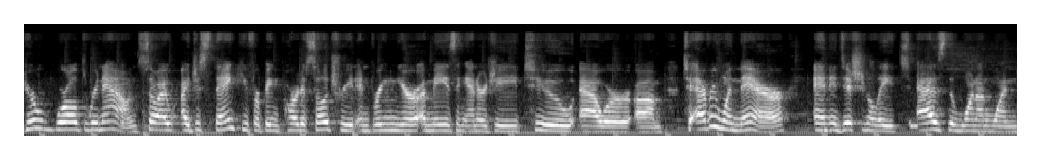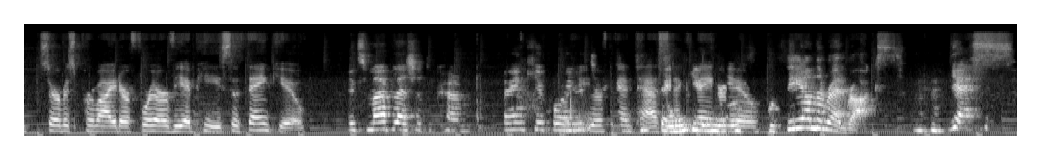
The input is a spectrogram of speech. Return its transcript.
you're world renowned. So I, I, just thank you for being part of SoulTreat and bringing your amazing energy to our um, to everyone there, and additionally as the one-on-one service provider for our VIPs. So thank you. It's my pleasure to come. Thank you for you. You're fantastic. Thank you. Thank you. We'll see you on the Red Rocks. yes.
